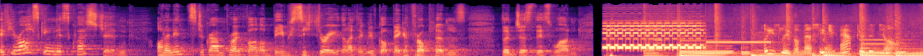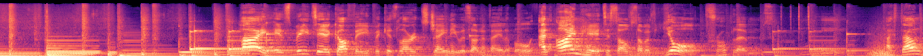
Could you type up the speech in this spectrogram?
If you're asking this question on an Instagram profile on BBC Three, then I think we've got bigger problems than just this one. Please leave a message after the tone. Hi, it's me, Tia Kofi, because Lawrence Chaney was unavailable, and I'm here to solve some of your problems. Mm. I found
